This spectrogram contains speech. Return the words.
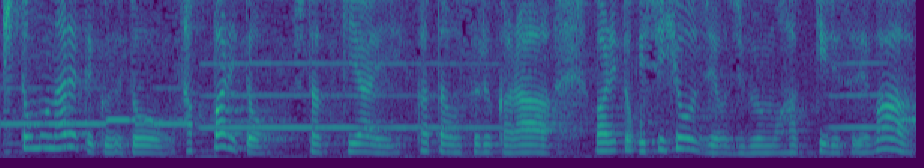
人も慣れてくるとさっぱりとした付き合い方をするから割と意思表示を自分もはっきりすれば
